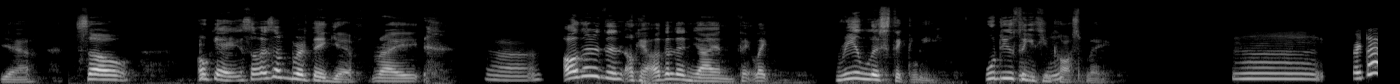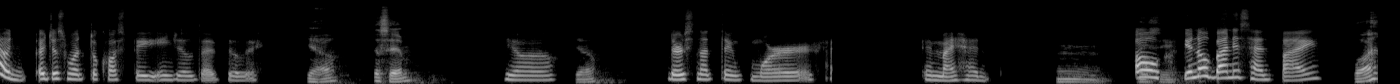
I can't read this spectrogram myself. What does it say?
Yeah. So, okay, so it's a birthday gift, right? Uh, Other than okay, other than Yae and thing like realistically, who do you think you can cosplay? mm, right now, I just want to cosplay Angel Devil. eh. Yeah, just him. Yeah, Yeah. there's nothing more in my head. Mm, I Oh, see. you know Bunny Senpai? What?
